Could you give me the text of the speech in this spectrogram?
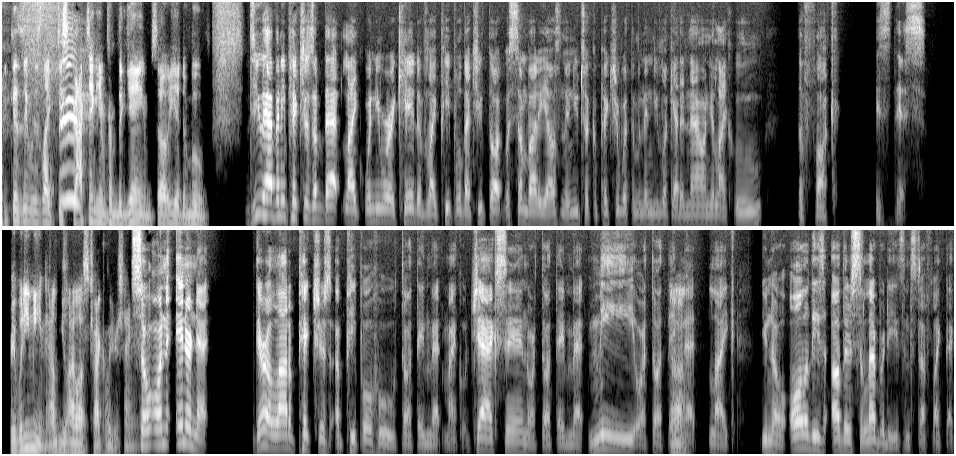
because it was like distracting him from the game. So he had to move. Do you have any pictures of that, like when you were a kid, of like people that you thought was somebody else, and then you took a picture with them, and then you look at it now, and you're like, "Who the fuck is this?" Wait, what do you mean? I, I lost track of what you're saying. So on the internet, there are a lot of pictures of people who thought they met Michael Jackson, or thought they met me, or thought they Oh. met like you know all of these other celebrities and stuff like that.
